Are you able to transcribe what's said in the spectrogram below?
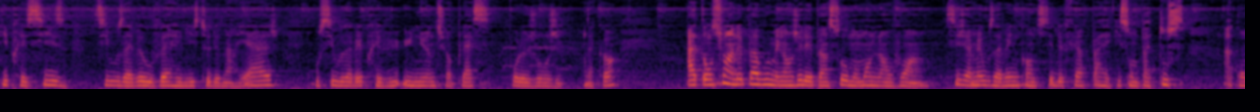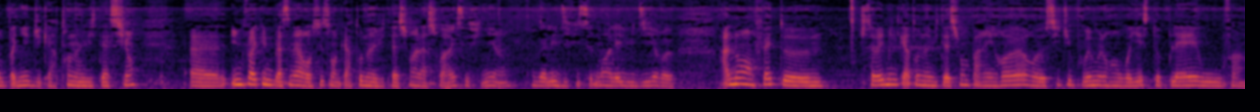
qui précise si vous avez ouvert une liste de mariage ou si vous avez prévu une urne sur place pour le jour J. D'accord? Attention à ne pas vous mélanger les pinceaux au moment de l'envoi. Hein. Si jamais vous avez une quantité de faire-part et qui ne sont pas tous accompagné du carton d'invitation. Euh, une fois qu'une personne a reçu son carton d'invitation à la soirée, c'est fini. Hein. Vous allez difficilement aller lui dire Ah non, en fait, je t'avais mis le carton d'invitation par erreur. si tu pouvais me le renvoyer, s'il te plaît. Ou enfin,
